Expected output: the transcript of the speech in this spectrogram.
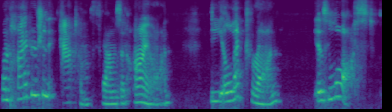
When hydrogen atom forms an ion, the electron is lost.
